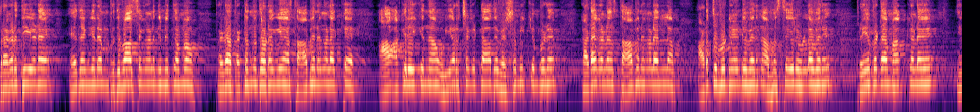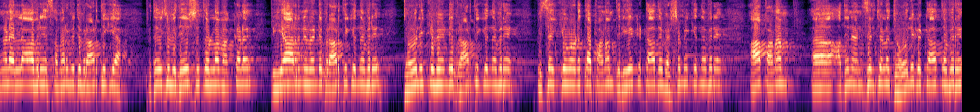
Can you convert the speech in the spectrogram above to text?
പ്രകൃതിയുടെ ഏതെങ്കിലും പ്രതിഭാസങ്ങൾ നിമിത്തമോ പെട- പെട്ടെന്ന് തുടങ്ങിയ സ്ഥാപനങ്ങളൊക്കെ ആഗ്രഹിക്കുന്ന ഉയർച്ച കിട്ടാതെ വിഷമിക്കുമ്പോൾ കടകളും സ്ഥാപനങ്ങളെല്ലാം അടച്ചുപൂട്ടേണ്ടി വരുന്ന അവസ്ഥയിലുള്ളവർ പ്രിയപ്പെട്ട മക്കളെ നിങ്ങളെല്ലാവരെയും സമർപ്പിച്ച് പ്രാർത്ഥിക്കുക. പ്രത്യേകിച്ച് വിദേശത്തുള്ള മക്കൾ പി ആറിന് വേണ്ടി പ്രാർത്ഥിക്കുന്നവര് ജോലിക്ക് വേണ്ടി പ്രാർത്ഥിക്കുന്നവര് വിസയ്ക്ക് കൊടുത്ത പണം തിരികെ കിട്ടാതെ വിഷമിക്കുന്നവര് ആ പണം അതിനനുസരിച്ചുള്ള ജോലി കിട്ടാത്തവര്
